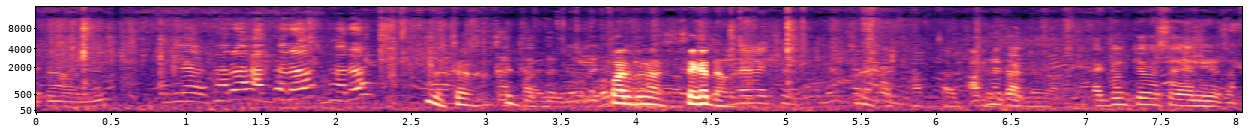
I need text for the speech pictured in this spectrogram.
এটা পারবে না শেখে দাও। আপনি থাকবেন একজন কেউ নিয়ে যান।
